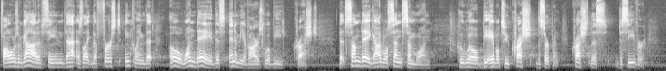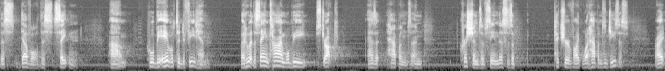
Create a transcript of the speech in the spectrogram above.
followers of God have seen that as like the first inkling that, oh, one day this enemy of ours will be crushed. That someday God will send someone who will be able to crush the serpent, crush this deceiver, this devil, this Satan. Um, who will be able to defeat him, but who at the same time will be struck as it happens. And Christians have seen this as a picture of like what happens in Jesus, right?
